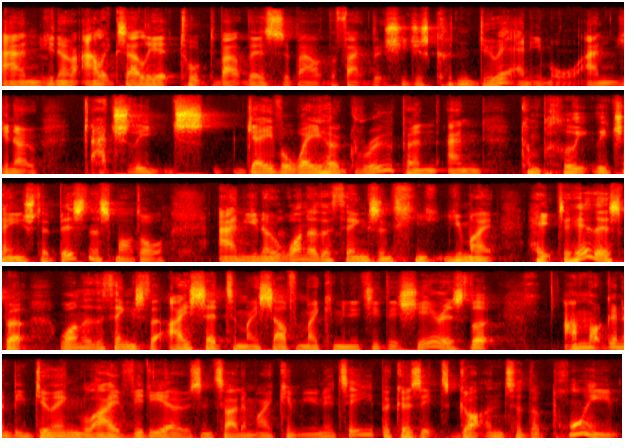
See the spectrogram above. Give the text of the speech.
And, you know, Alex Elliott talked about this about the fact that she just couldn't do it anymore. And, you know, actually gave away her group and, and completely changed her business model. And, you know, one of the things, and you might hate to hear this, but one of the things that I said to myself and my community this year is look, I'm not going to be doing live videos inside of my community because it's gotten to the point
